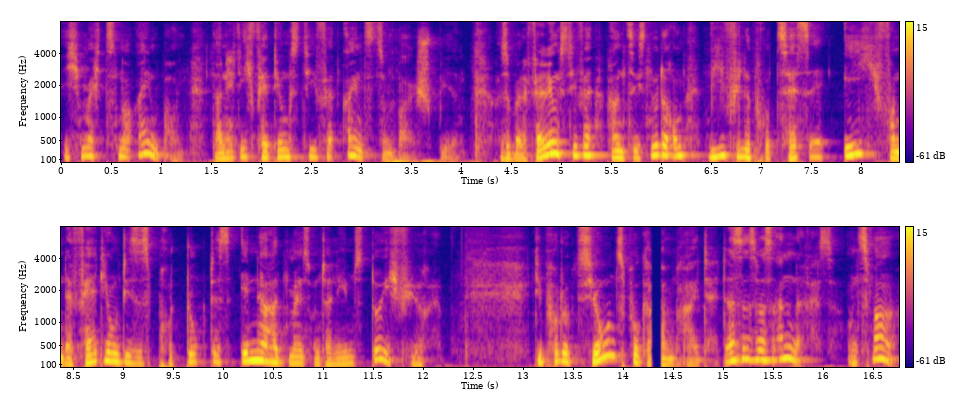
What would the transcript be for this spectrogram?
ich möchte es nur einbauen. Dann hätte ich Fertigungstiefe 1 zum Beispiel. Also bei der Fertigungstiefe handelt es sich nur darum, wie viele Prozesse ich von der Fertigung dieses Produktes innerhalb meines Unternehmens durchführe. Die Produktionsprogrammbreite, das ist was anderes. Und zwar,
